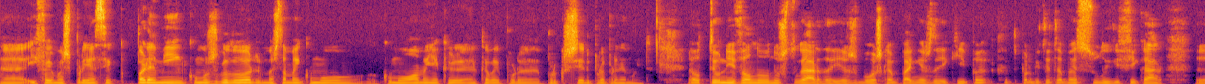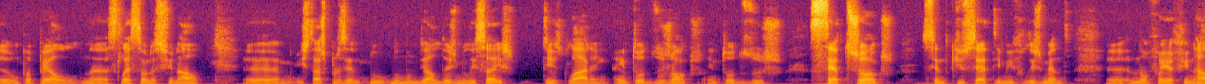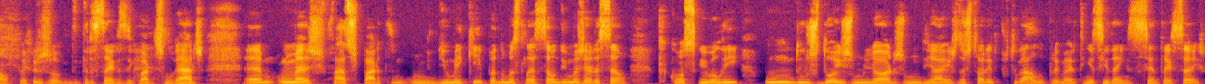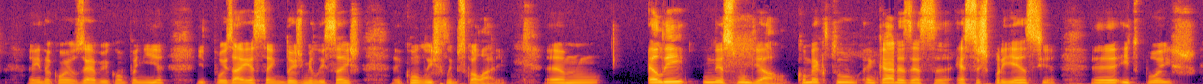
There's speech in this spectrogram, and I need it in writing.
Uh, e foi uma experiência que, para mim, como jogador, mas também como, como homem, acabei por, por crescer e por aprender muito. É o teu nível no, no Stuttgart e as boas campanhas da equipa que te permitem também solidificar uh, um papel na seleção nacional. E estás presente no, no Mundial de 2006, titular em, em todos os jogos, em todos os sete jogos sendo que o sétimo, infelizmente, eh, não foi a final, foi o jogo de terceiros e quartos lugares, eh, mas fazes parte de uma equipa, de uma seleção, de uma geração que conseguiu ali um dos dois melhores mundiais da história de Portugal. O primeiro tinha sido em 66, ainda com Eusébio e companhia, e depois há esse em 2006 eh, com Luís Filipe Scolari. Um, ali nesse Mundial, como é que tu encaras essa, essa experiência uh, e depois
